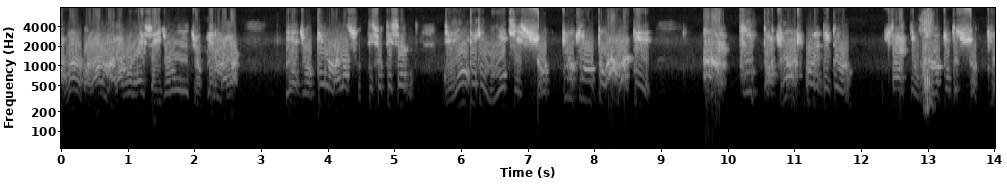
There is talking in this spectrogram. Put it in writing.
আপনার গলার মালা বোধ হয় সেই জন্য এই যজ্ঞের মালা। এই যজ্ঞের মালা সত্যি সত্যি স্যার, যেদিন থেকে নিয়েছি, সত্যিও কিন্তু আমাকে কি তছনছ করে দিত। স্যার কি বলব কিন্তু শত্রু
